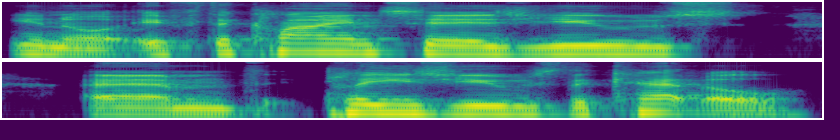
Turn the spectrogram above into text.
you know, if the client says use, um, please use the kettle.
